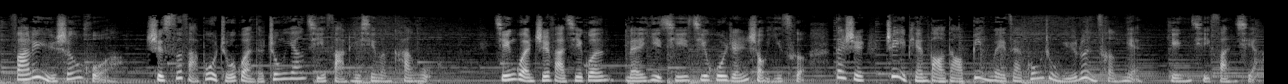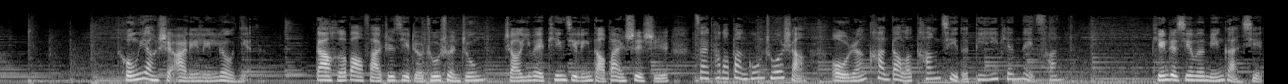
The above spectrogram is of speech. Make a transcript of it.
《法律与生活》是司法部主管的中央级法律新闻刊物。尽管执法机关每一期几乎人手一册，但是这篇报道并未在公众舆论层面引起反响。同样是2006年，大河报法制记者朱顺忠找一位厅级领导办事时，在他的办公桌上偶然看到了汤计的第一篇内参。凭着新闻敏感性，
